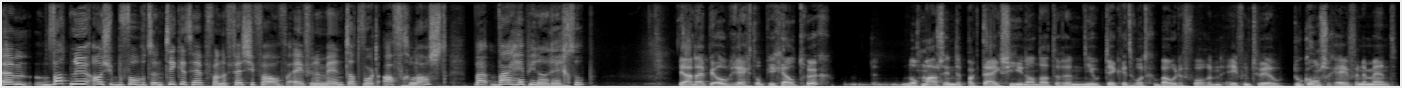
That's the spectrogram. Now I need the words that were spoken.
Um, wat nu als je bijvoorbeeld een ticket hebt van een festival of evenement dat wordt afgelast? Waar heb je dan recht op? Ja, dan heb je ook recht op je geld terug. Nogmaals, in de praktijk zie je dan dat er een nieuw ticket wordt geboden voor een eventueel toekomstig evenement.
